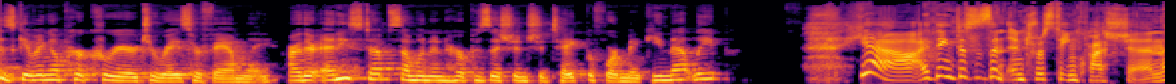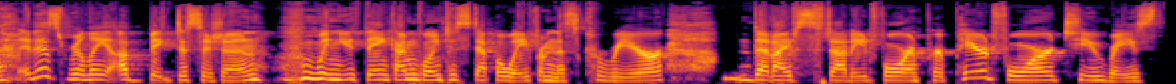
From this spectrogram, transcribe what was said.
is giving up her career to raise her family. Are there any steps someone in her position should take before making that leap? Yeah, I think this is an interesting question. It is really a big decision when you think I'm going to step away from this career that I've studied for and prepared for to raise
